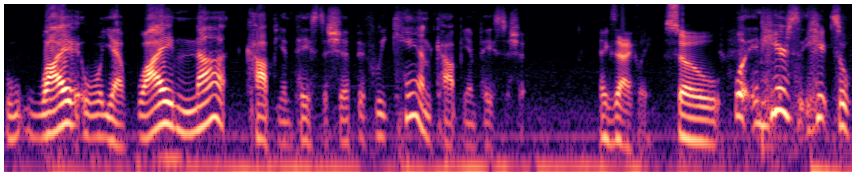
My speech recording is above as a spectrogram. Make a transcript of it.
Why? well, Yeah, why not copy and paste a ship if we can copy and paste a ship? Exactly. So, Well, and here's here. So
